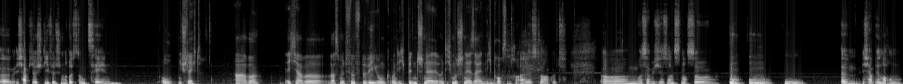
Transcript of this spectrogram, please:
äh, ich habe hier Stiefelchen Rüstung 10. Oh, nicht schlecht. Aber ich habe was mit fünf Bewegung und ich bin schnell und ich muss schnell sein. Ich brauch's nicht. Alles klar, gut. Ähm, was habe ich hier sonst noch so? Uh, uh, uh. Ähm, ich habe hier noch einen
